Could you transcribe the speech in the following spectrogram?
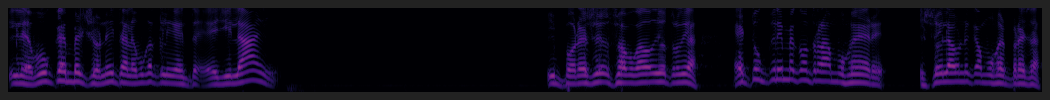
y le busca inversionistas, le busca clientes, es Gilain. Y por eso su abogado dijo otro día, esto es un crimen contra las mujeres y soy la única mujer presa.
